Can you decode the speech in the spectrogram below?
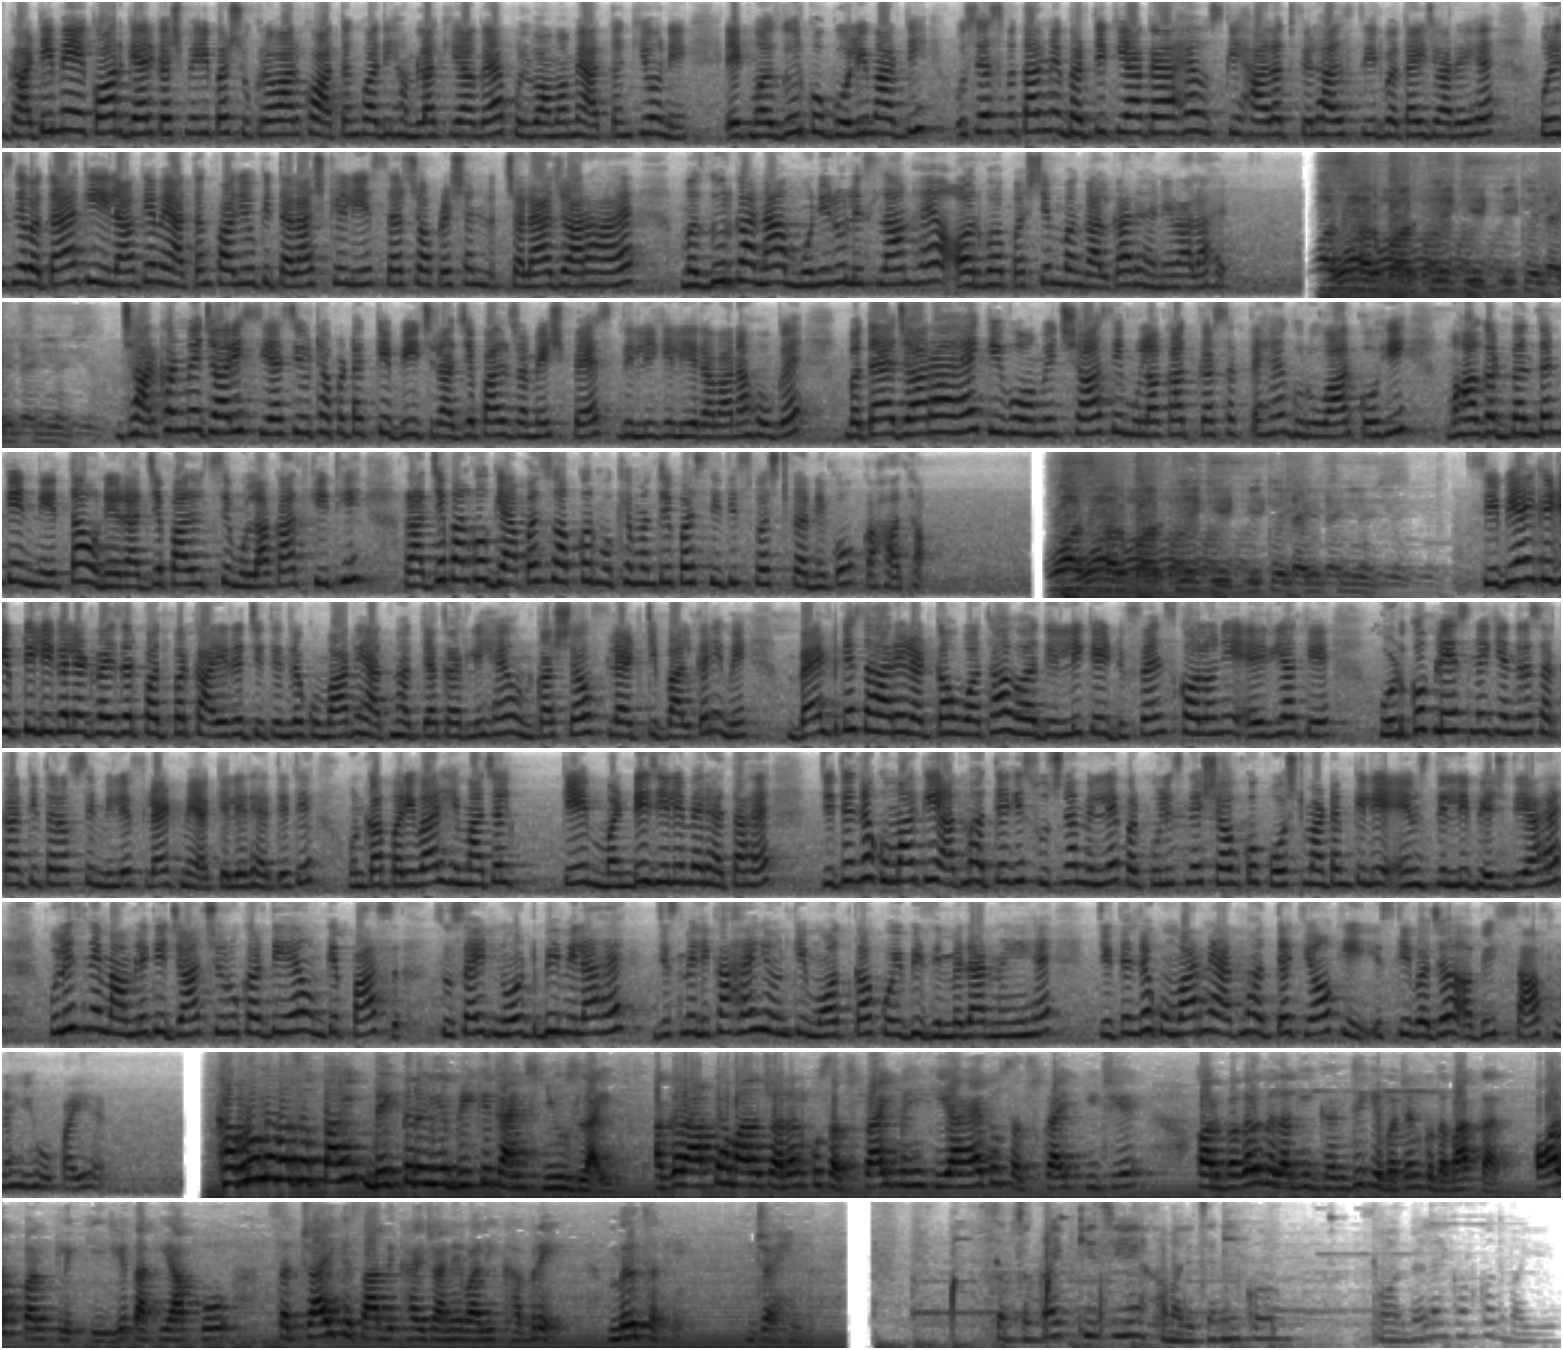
घाटी में एक और गैर कश्मीरी पर शुक्रवार को आतंकवादी हमला किया गया। पुलवामा में आतंकियों ने एक मजदूर को गोली मार दी। उसे अस्पताल में भर्ती किया गया है। उसकी हालत फ़िलहाल स्थिर बताई जा रही है। पुलिस ने बताया कि इलाके में आतंकवादियों की तलाश के लिए सर्च ऑपरेशन चलाया जा रहा है। मजदूर का नाम मुनीरुल इस्लाम है और वह पश्चिम बंगाल का रहने वाला है। झारखंड में जारी सियासी उठापटक के बीच राज्यपाल रमेश बैस दिल्ली के लिए रवाना हो गए। बताया जा रहा है कि वो अमित शाह से मुलाकात कर सकते हैं। गुरुवार को ही महागठबंधन के नेताओं ने राज्यपाल से मुलाकात की थी। राज्यपाल को ज्ञापन सौंपकर मुख्यमंत्री पर स्थिति स्पष्ट करने को कहा था। सीबीआई के डिप्टी लीगल एडवाइजर पद पर कार्यरत जितेंद्र कुमार ने आत्महत्या कर ली है। उनका शव फ्लैट की बालकनी में बेल्ट के सहारे लटका हुआ था। वह दिल्ली के डिफेंस कॉलोनी एरिया के हुडको प्लेस में केंद्र सरकार की तरफ़ से मिले फ्लैट में अकेले रहते थे। उनका परिवार हिमाचल के मंडी ज़िले में रहता है। जितेंद्र कुमार की आत्महत्या की सूचना मिलने पर पुलिस ने शव को पोस्टमार्टम के लिए एम्स दिल्ली भेज दिया है। पुलिस ने मामले की जाँच शुरू कर दी है। उनके पास सुसाइड नोट भी मिला है, जिसमें लिखा है कि उनकी मौत का कोई भी जिम्मेदार नहीं है। जितेंद्र कुमार ने आत्महत्या क्यों की, इसकी वजह अभी साफ़ नहीं हो पाई है। खबरों में बस उतना ही। देखते रहिए बीके टाइम्स न्यूज़ लाइव अगर आपने हमारे चैनल को सब्सक्राइब नहीं किया है तो सब्सक्राइब कीजिए। और बगल में लगी घंटी के बटन को दबाकर ऑल पर क्लिक कीजिए ताकि आपको सच्चाई के साथ दिखाई जाने वाली खबरें मिल सके। जय हिंद। सब्सक्राइब कीजिए हमारे चैनल को और बेल आइकॉन को दबाइए।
